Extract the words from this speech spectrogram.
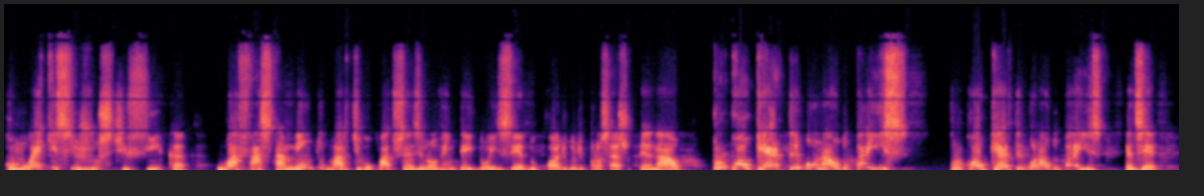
como é que se justifica o afastamento do artigo 492-E do Código de Processo Penal por qualquer tribunal do país. Por qualquer tribunal do país. Quer dizer,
